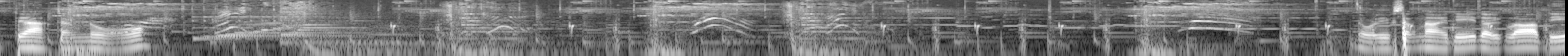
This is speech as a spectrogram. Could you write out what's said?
ดยากจังหนูโดดอีกสักหน่อยดิโดดอีกรอบดิ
